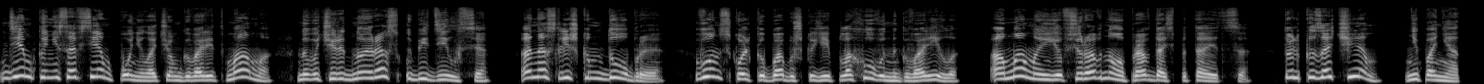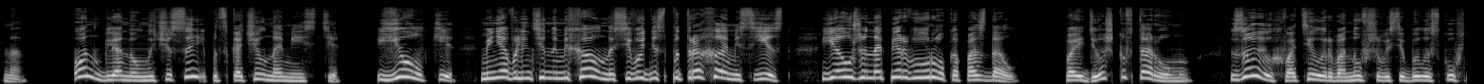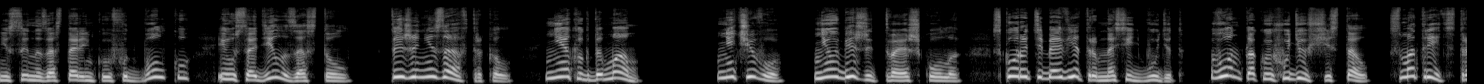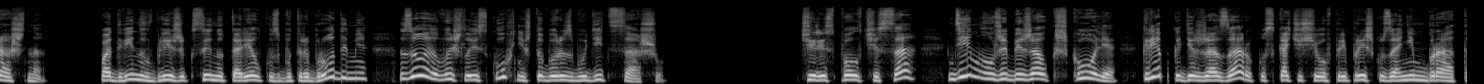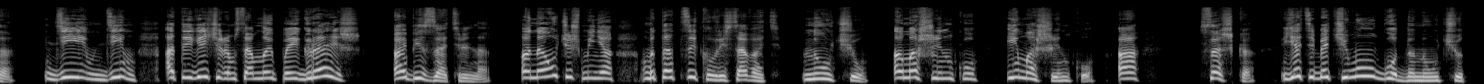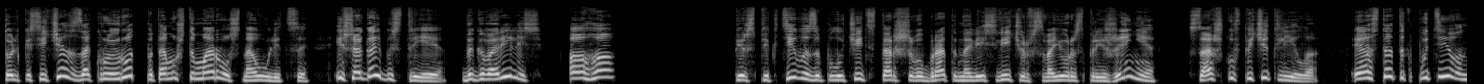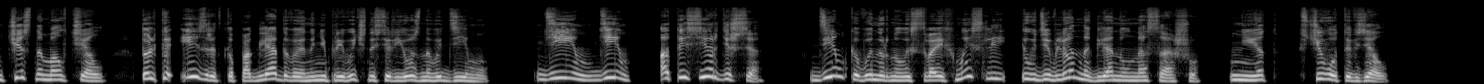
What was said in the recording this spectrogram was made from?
Димка не совсем понял, о чем говорит мама, но в очередной раз убедился. Она слишком добрая. Вон сколько бабушка ей плохого наговорила, а мама ее все равно оправдать пытается. Только зачем? Непонятно. Он глянул на часы и подскочил на месте. «Елки! Меня Валентина Михайловна сегодня с потрохами съест. Я уже на первый урок опоздал. Пойдешь ко второму». Зоя ухватила рванувшегося было с кухни сына за старенькую футболку и усадила за стол. «Ты же не завтракал. Некогда, мам». «Ничего, не убежит твоя школа. Скоро тебя ветром носить будет. Вон какой худющий стал. Смотреть страшно». Подвинув ближе к сыну тарелку с бутербродами, Зоя вышла из кухни, чтобы разбудить Сашу. Через полчаса Дима уже бежал к школе, крепко держа за руку скачущего в припрыжку за ним брата. «Дим, Дим, а ты вечером со мной поиграешь?» «Обязательно. А научишь меня мотоцикл рисовать?» «Научу. А машинку?» «И машинку. А...» «Сашка, я тебя чему угодно научу, только сейчас закрой рот, потому что мороз на улице, и шагай быстрее. Договорились? Ага. Перспектива заполучить старшего брата на весь вечер в свое распоряжение Сашку впечатлила, и остаток пути он честно молчал, только изредка поглядывая на непривычно серьезного Диму. «Дим, Дим, а ты сердишься?» Димка вынырнул из своих мыслей и удивленно глянул на Сашу. «Нет, с чего ты взял?»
